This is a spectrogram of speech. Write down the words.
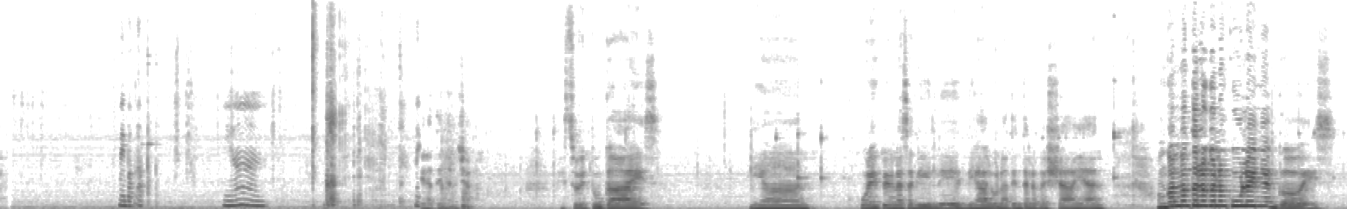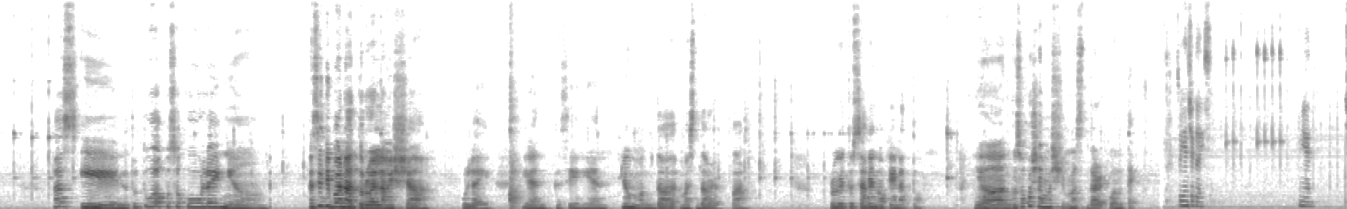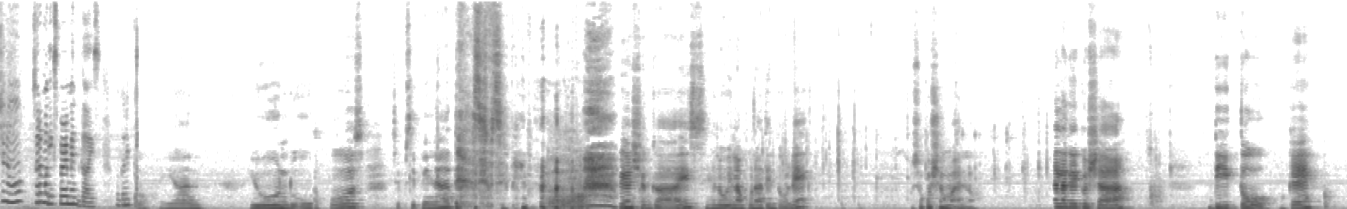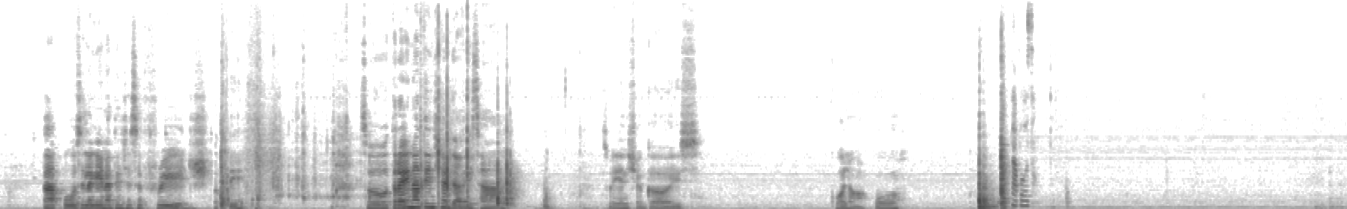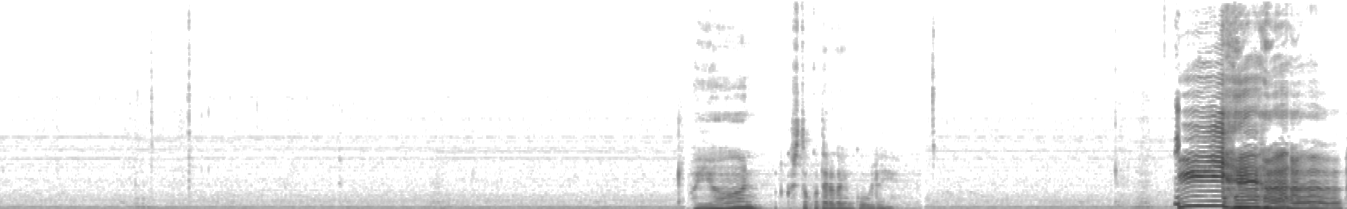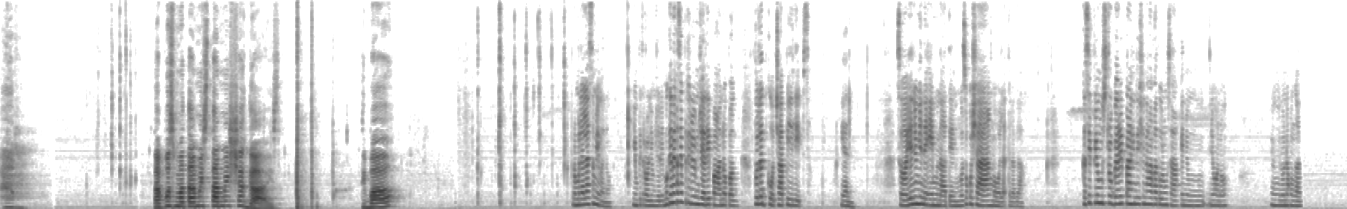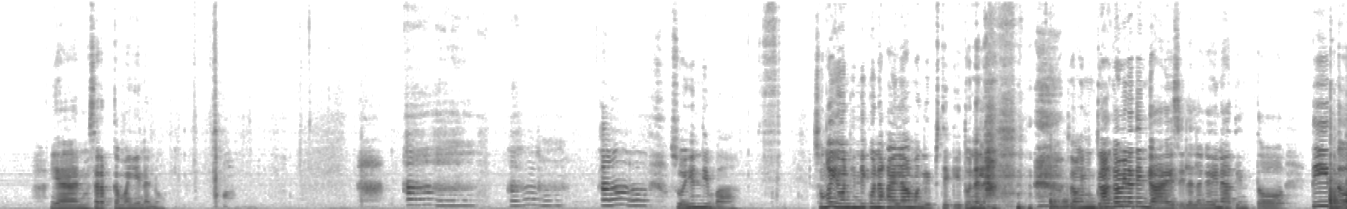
May backup. Yan. Lagyan natin yan siya. So, ito guys. Yan. Kukunin ko yung nasa gilid. Ihalo natin talaga siya. Yan. Ang ganda talaga ng kulay niya guys. As in, natutuwa ako sa kulay niya. Kasi di ba natural lang siya. Kulay. Yan, kasi yan. Yung mag mas dark pa. Pero ito sa akin, okay na to. Yan, gusto ko siya mas, mas dark konti. Ayan siya guys. Ayan. Sino? Sarap mo Yun, doon. Tapos, sipsipin natin. sipsipin. Ayan siya, guys. Haluin lang po natin to ulit. Gusto ko siyang maano. Ilalagay ko siya dito. Okay? Tapos, ilagay natin siya sa fridge. Okay. So, try natin siya, guys, ha? So, ayan siya, guys. Kuha lang ako. Ayan. Gusto ko talaga yung kulay. Tapos matamis-tamis siya, guys. Diba? na yun, ano, yung petroleum jelly. Maganda kasi petroleum jelly paano pag tulad ko, lips. Yan. So, yun yung minaim natin. Gusto ko siya mawala talaga. Kasi yung strawberry pa, hindi siya nakakatulong sa akin yung, yung ano, yung ko Yan. Masarap kamayin, ano. So, ayun, di ba? So, ngayon, hindi ko na kailangan mag-lipstick. Ito na lang. so, ang gagawin natin, guys, ilalagay natin to dito.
